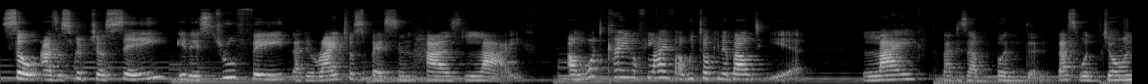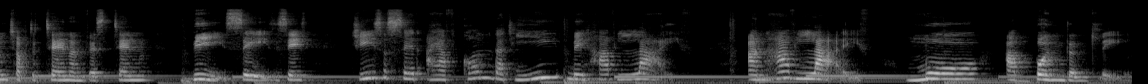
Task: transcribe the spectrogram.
So, as the scriptures say, it is through faith that the righteous person has life. And what kind of life are we talking about here? Life that is abundant. That's what John chapter 10 and verse 10b says. It says, Jesus said, I have come that ye may have life and have life more abundantly.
